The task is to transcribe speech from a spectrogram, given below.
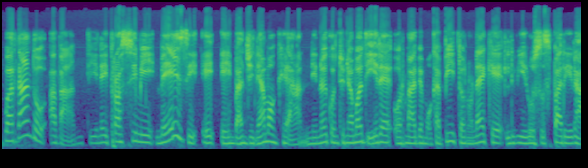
guardando avanti nei prossimi mesi e, e, immaginiamo anche anni, noi continuiamo a dire, ormai abbiamo capito, non è che il virus sparirà,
